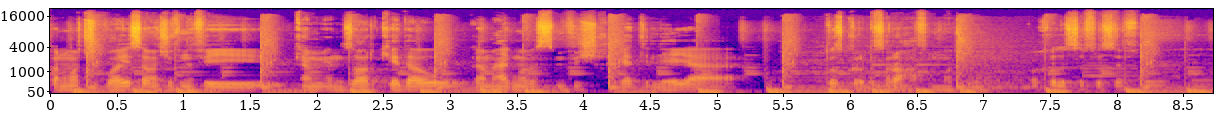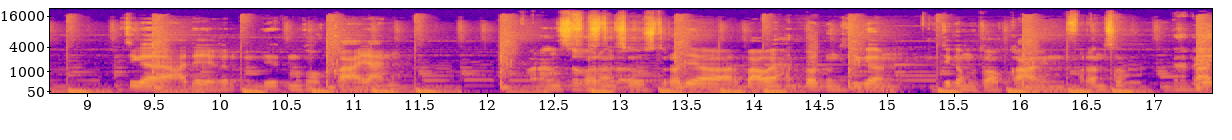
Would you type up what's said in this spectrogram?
كان ماتش كويس. أوي شفنا فيه كام إنذار كده وكام هجمة بس مفيش حاجات اللي هي تذكر بصراحة في الماتش ده. خلص صفر صفر. نتيجة عادية غير متوقعة يعني. فرنسا فرنسا وأستراليا 4 1 برضه نتيجة نتيجة متوقعة من فرنسا. بعد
